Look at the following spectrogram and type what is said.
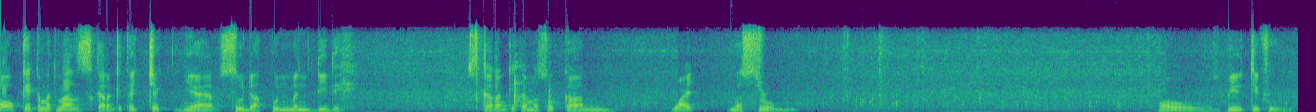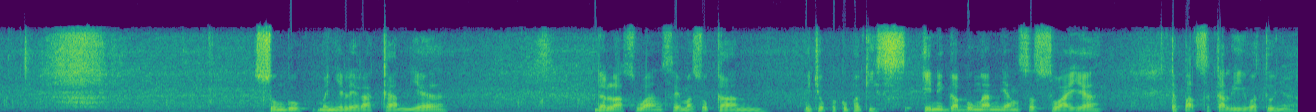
Oke teman-teman, sekarang kita ceknya sudah pun mendidih. Sekarang kita masukkan white mushroom. Oh, beautiful. Sungguh menyelerakan ya. The last one saya masukkan pucuk paku pakis. Ini gabungan yang sesuai ya. Tepat sekali waktunya.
